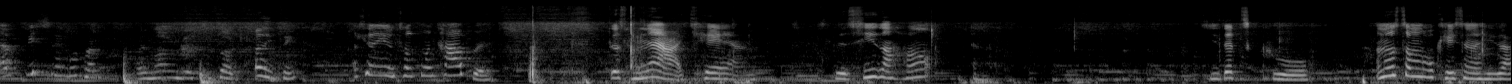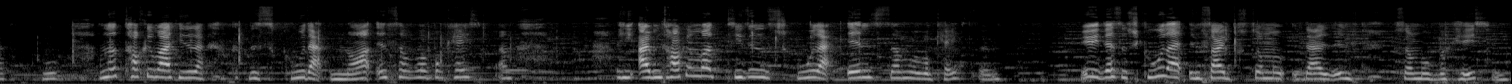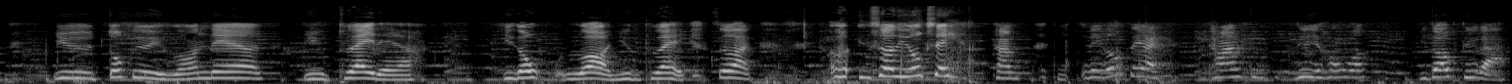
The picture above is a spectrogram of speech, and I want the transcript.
Every single time I'm not even to anything. I can't even touch my tablet. Just now I can. Because he's at home. He's at school. I know summer vacation and he's at school. I'm not talking about he's at the school that not in summer vacation. Um, he, I'm talking about he's in the school that in summer vacation. Maybe there's a school that inside summer that is in summer vacation. You don't really run there. You play there. You don't run. You play. So like, uh, so they don't say time. They don't say like time to do your homework. You don't do that.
